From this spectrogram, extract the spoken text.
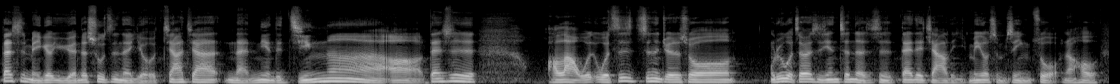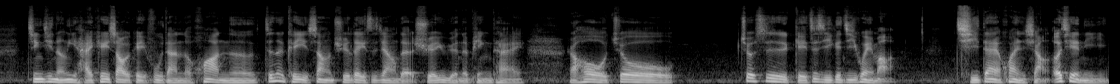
但是每个语言的数字呢，有家家难念的经啊啊！但是好啦，我我是真的觉得说，如果这段时间真的是待在家里，没有什么事情做，然后经济能力还可以稍微可以负担的话呢，真的可以上去类似这样的学语言的平台，然后就。就是给自己一个机会嘛，期待幻想，而且你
